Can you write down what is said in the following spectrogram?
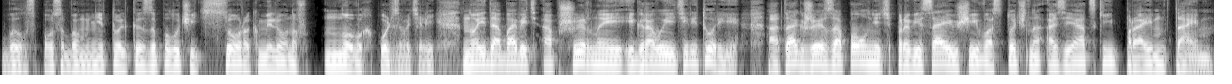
был способом не только заполучить 40 миллионов новых пользователей, но и добавить обширные игровые территории, а также заполнить провисающий восточно-азиатский прайм-тайм.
